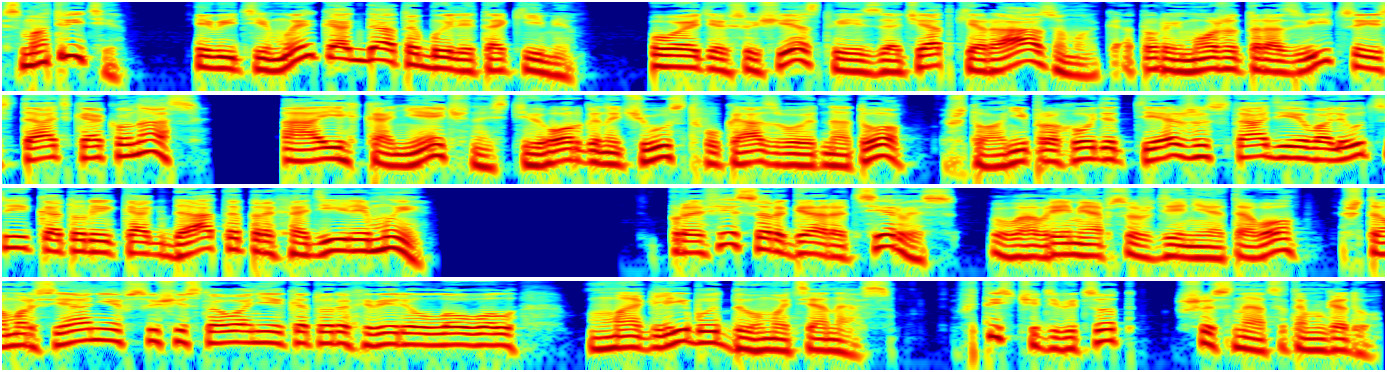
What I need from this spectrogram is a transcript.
Смотрите, ведь и мы когда-то были такими. У этих существ есть зачатки разума, который может развиться и стать как у нас. А их конечности и органы чувств указывают на то, что они проходят те же стадии эволюции, которые когда-то проходили мы. Профессор Гаррет Сервис во время обсуждения того, что марсиане, в существовании которых верил Лоуэлл, могли бы думать о нас, в 1916 году.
